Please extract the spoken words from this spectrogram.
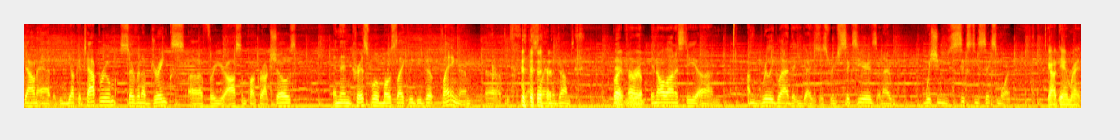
down at the Yucca Tap Room, serving up drinks uh, for your awesome punk rock shows. And then Chris will most likely be playing them, uh, you know, slaying the drums. But no, real. in all honesty, um, I'm really glad that you guys just reached six years, and I wish you 66 more. Goddamn right.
